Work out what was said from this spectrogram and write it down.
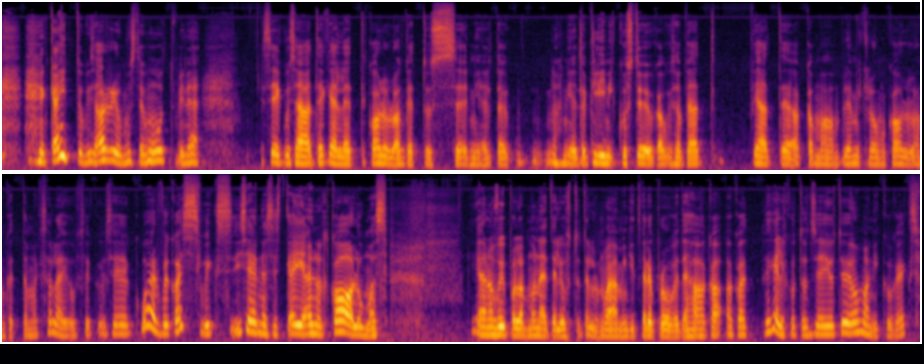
käitumisharjumuste muutmine, see, kui sa tegeled kaalulangetus nii-öelda noh, nii-öelda kliinikus tööga, kui sa pead, pead hakkama lemmiklooma kaalu langetama, eks ole ju, see, see koer või kass võiks iseenesest käia ainult kaalumas ja noh, võib-olla mõnedel juhtudel on vaja mingeid vereproove teha, aga, aga tegelikult on see ju töö omanikuga, eks?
